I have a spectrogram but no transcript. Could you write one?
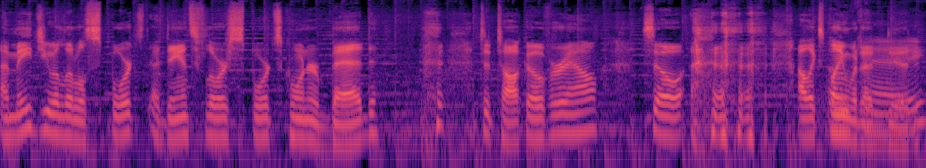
I made you a little sports a dance floor sports corner bed to talk over Al. So I'll explain what I Okay. did.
